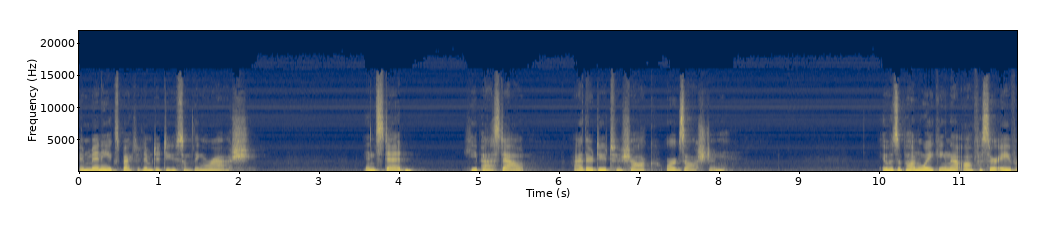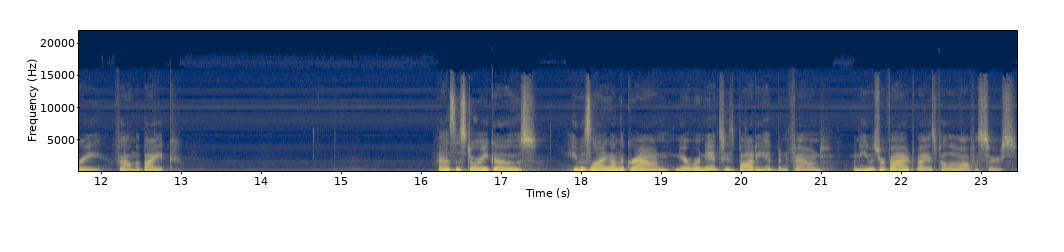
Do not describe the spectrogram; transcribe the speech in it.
and many expected him to do something rash. Instead, he passed out, either due to shock or exhaustion. It was upon waking that Officer Avery found the bike. As the story goes, he was lying on the ground near where Nancy's body had been found when he was revived by his fellow officers.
